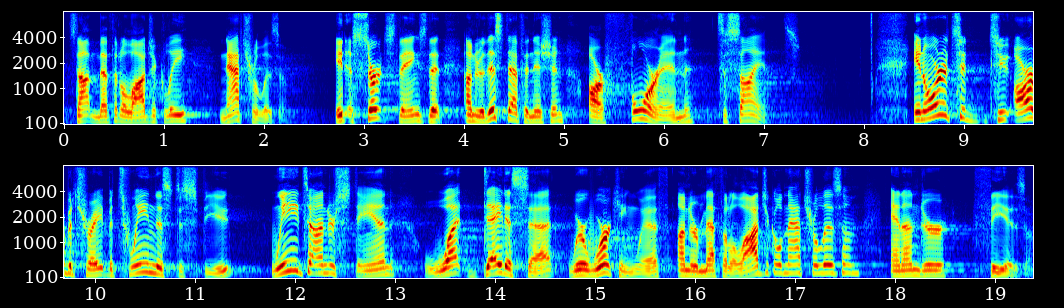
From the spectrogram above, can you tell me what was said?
it's not methodologically naturalism. It asserts things that, under this definition, are foreign to science. In order to, to arbitrate between this dispute, we need to understand what data set we're working with under methodological naturalism and under theism.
